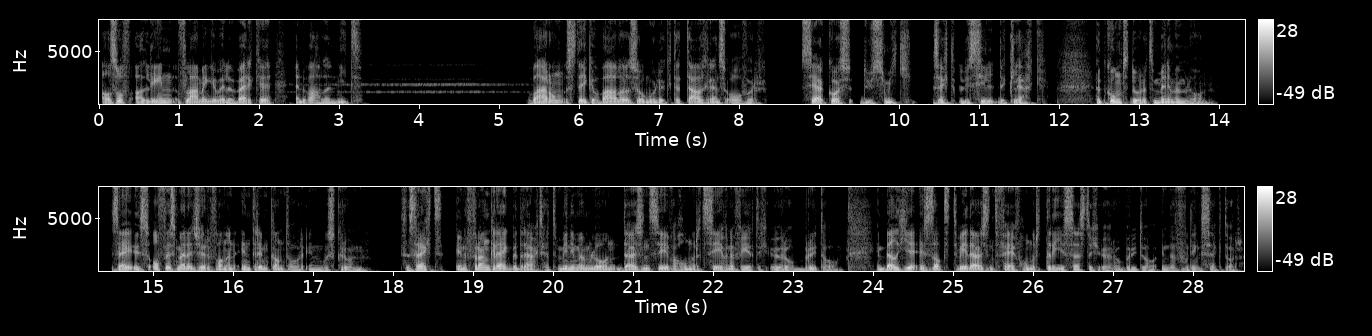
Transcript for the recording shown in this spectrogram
alsof alleen Vlamingen willen werken en Walen niet. Waarom steken Walen zo moeilijk de taalgrens over? C'est à cause du SMIC, zegt Lucille de Klerk. Het komt door het minimumloon. Zij is office manager van een interim kantoor in Moeskroen. Ze zegt: In Frankrijk bedraagt het minimumloon 1747 euro bruto. In België is dat 2563 euro bruto in de voedingssector.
